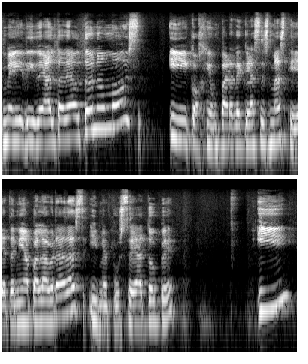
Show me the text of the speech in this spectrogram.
Me di de alta de autónomos y cogí un par de clases más que ya tenía palabradas y me puse a tope. Y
